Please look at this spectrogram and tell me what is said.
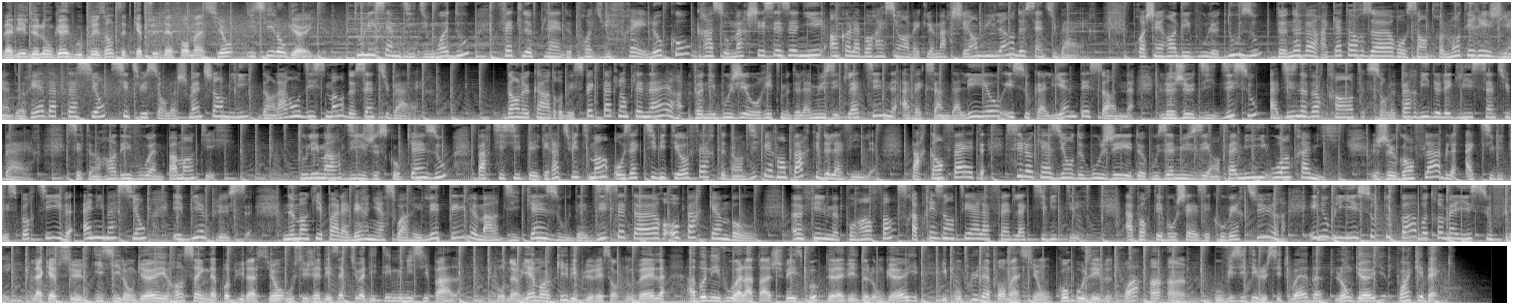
La ville de Longueuil vous présente cette capsule d'information Ici Longueuil. Tous les samedis du mois d'août, faites le plein de produits frais et locaux grâce au marché saisonnier en collaboration avec le marché ambulant de Saint-Hubert. Prochain rendez-vous le 12 août de 9h à 14h au centre montérégien de réadaptation situé sur le chemin de Chambly dans l'arrondissement de Saint-Hubert. Dans le cadre des spectacles en plein air, venez bouger au rythme de la musique latine avec Sandalio et Sucaliente Son, le jeudi 10 août à 19h30 sur le parvis de l'église Saint-Hubert. C'est un rendez-vous à ne pas manquer. Tous les mardis jusqu'au 15 août, participez gratuitement aux activités offertes dans différents parcs de la ville. Parc en fête, c'est l'occasion de bouger et de vous amuser en famille ou entre amis. Jeux gonflables, activités sportives, animations et bien plus. Ne manquez pas la dernière soirée de l'été, le mardi 15 août dès 17h au Parc Campbell. Un film pour enfants sera présenté à la fin de l'activité. Apportez vos chaises et couvertures et n'oubliez surtout pas votre maillet soufflé. La capsule Ici Longueuil renseigne la population au sujet des actualités municipales. Pour ne rien manquer des plus récentes nouvelles, abonnez-vous à la page Facebook de la ville de Longueuil et pour plus d'informations, composez le 311 ou visitez le site web longueuil.québec.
